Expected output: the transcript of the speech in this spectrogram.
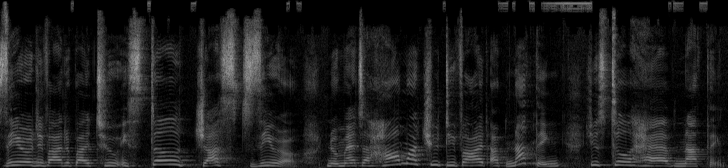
0 divided by 2 is still just 0. No matter how much you divide up nothing, you still have nothing.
